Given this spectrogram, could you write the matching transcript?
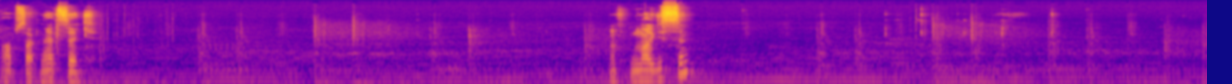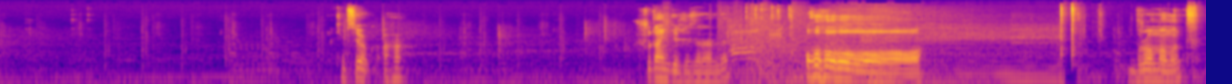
Ne yapsak ne etsek? Bunlar gitsin. Kimse yok. Aha. Şuradan gireceğiz herhalde. Oho. Bro moment.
